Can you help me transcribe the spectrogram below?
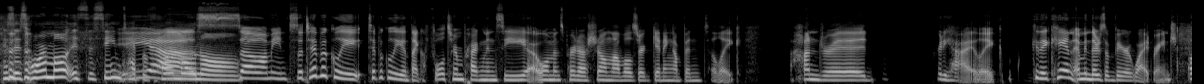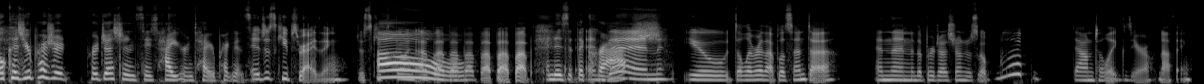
Because it's hormone, it's the same type of hormonal. So I mean, so typically, typically in like a full term pregnancy, a woman's progesterone levels are getting up into like hundred, pretty high. Like they can't. I mean, there's a very wide range. oh, because your pressure progesterone stays high your entire pregnancy. It just keeps rising. Just keeps going up, up, Oh. up, up, up, up, up. and is it the and crash? then you deliver that placenta, and then the progesterone just go bloop, down to like zero, nothing.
